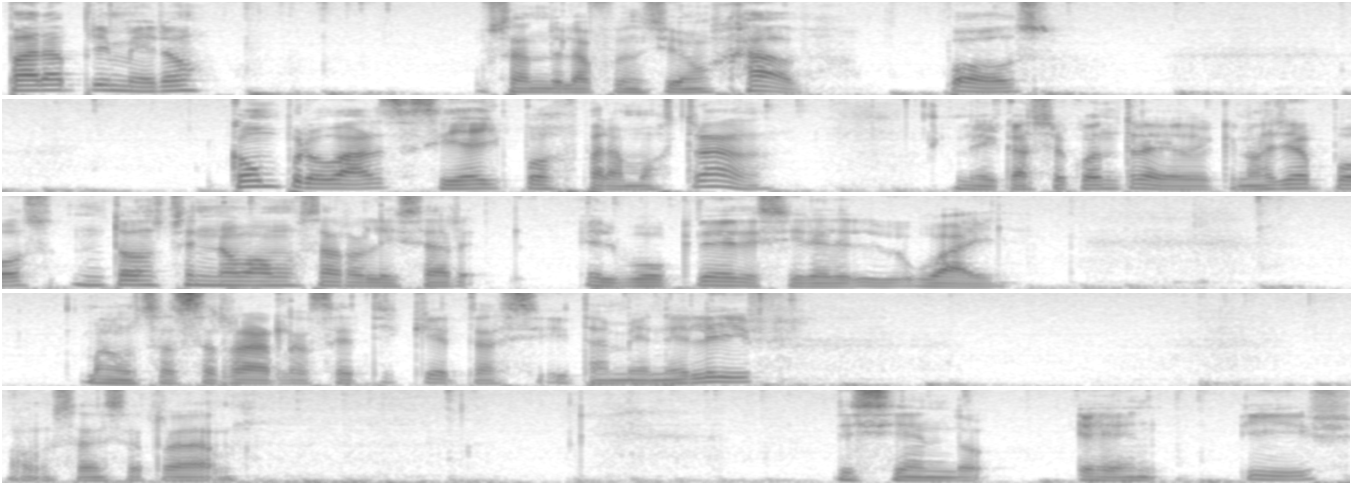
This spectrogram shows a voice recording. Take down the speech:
para primero, usando la función hub post, comprobar si hay post para mostrar. En el caso contrario de que no haya post, entonces no vamos a realizar el bucle, es decir, el while. Vamos a cerrar las etiquetas y también el if. Vamos a cerrar diciendo en if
